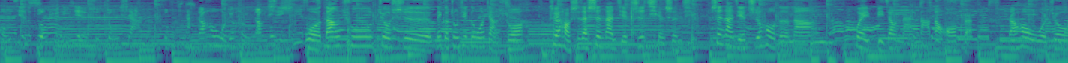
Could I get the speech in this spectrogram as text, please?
同届的同学里面是中下的。然后我就很伤心。我当初就是那个中介跟我讲说，最好是在圣诞节之前申请，圣诞节之后的呢会比较难拿到 offer。然后我就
